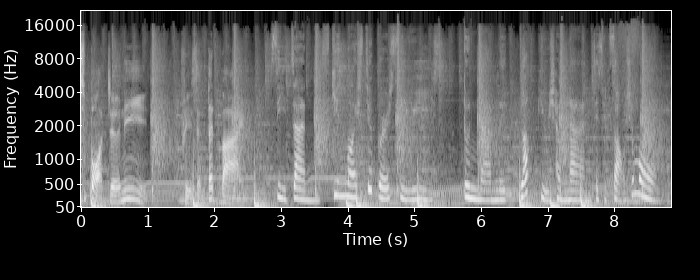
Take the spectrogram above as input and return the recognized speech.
Sport Journey Presented by สีจัน Skin Moisture Burst Series ตุนน้ำลึกล็อกผิวชำนาน 72 ชั่วโมง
